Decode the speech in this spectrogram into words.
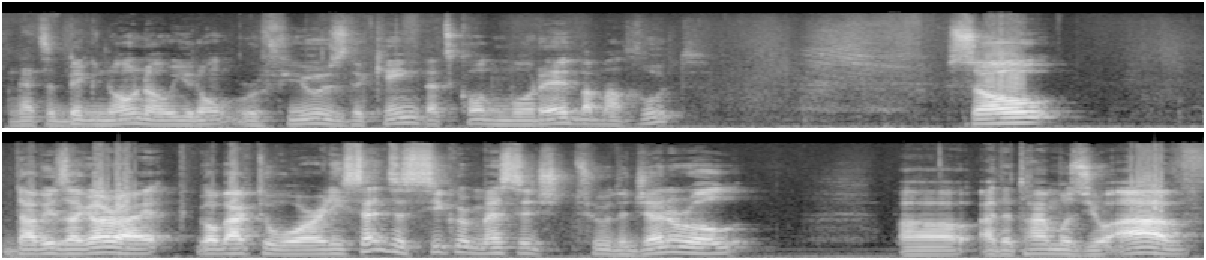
and that's a big no-no. You don't refuse the king. That's called mored b'malchut. So David's like, all right, go back to war, and he sends a secret message to the general. Uh, at the time was Yoav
